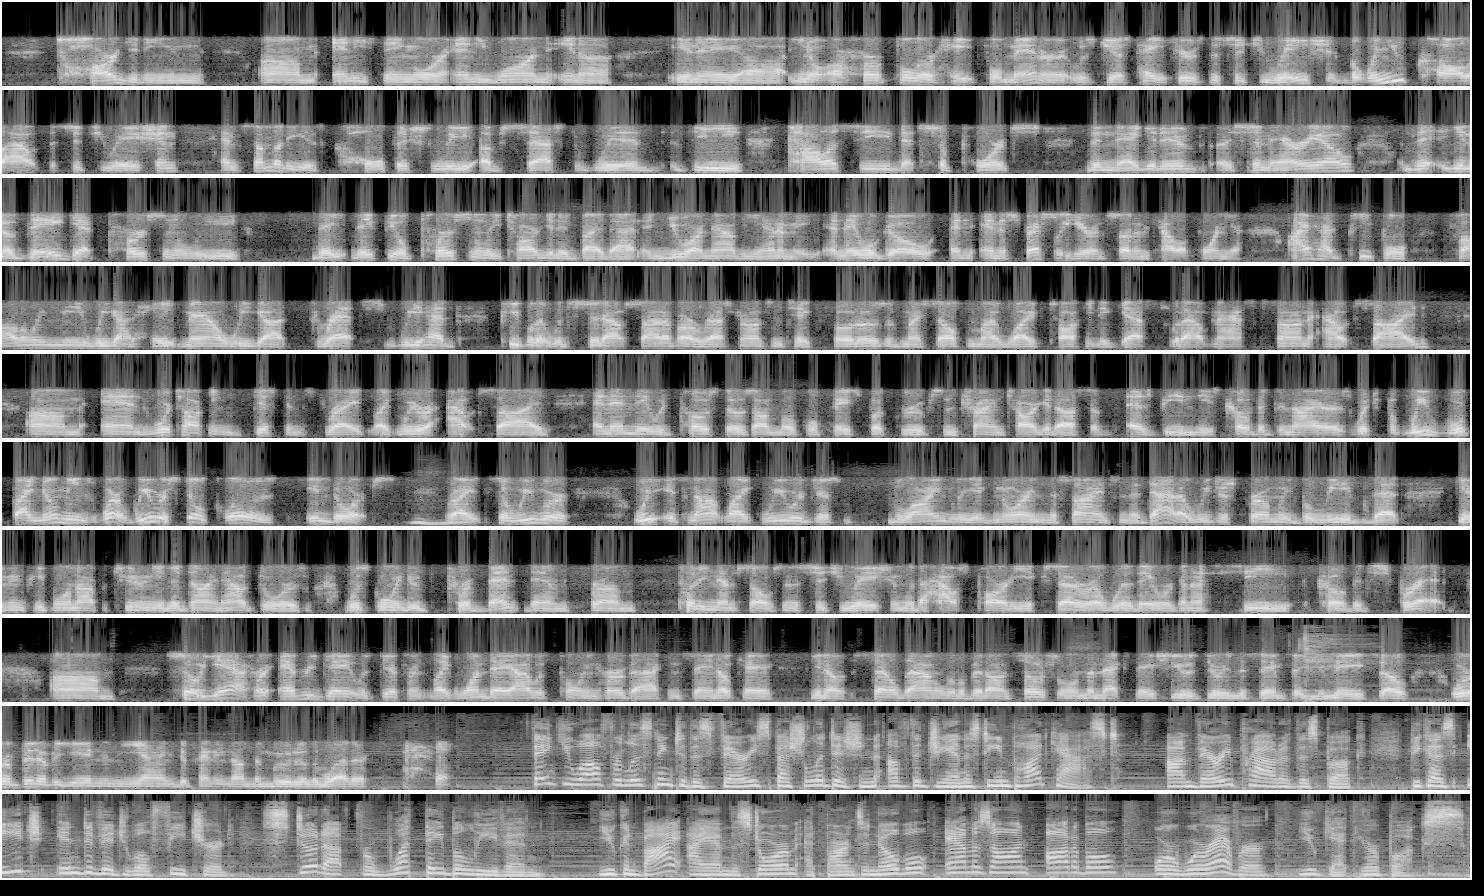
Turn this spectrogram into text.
targeting um, anything or anyone in a in a uh, you know a hurtful or hateful manner. It was just, hey, here's the situation. But when you call out the situation and somebody is cultishly obsessed with the policy that supports the negative uh, scenario, that you know they get personally they they feel personally targeted by that and you are now the enemy and they will go and and especially here in southern california i had people following me we got hate mail we got threats we had people that would sit outside of our restaurants and take photos of myself and my wife talking to guests without masks on outside um, and we're talking distanced, right? Like we were outside, and then they would post those on local Facebook groups and try and target us as being these COVID deniers, which but we were, by no means were. We were still closed indoors. Right? So we were. We, it's not like we were just blindly ignoring the science and the data. We just firmly believed that giving people an opportunity to dine outdoors was going to prevent them from putting themselves in a situation with a house party, et cetera, where they were going to see COVID spread. Um, so yeah, her every day it was different. Like one day I was pulling her back and saying, "Okay, you know, settle down a little bit on social," and the next day she was doing the same thing to me. So we're a bit of a yin and a yang depending on the mood of the weather. Thank you all for listening to this very special edition of the Janice Dean podcast. I'm very proud of this book because each individual featured stood up for what they believe in. You can buy I Am the Storm at Barnes & Noble, Amazon, Audible, or wherever you get your books.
